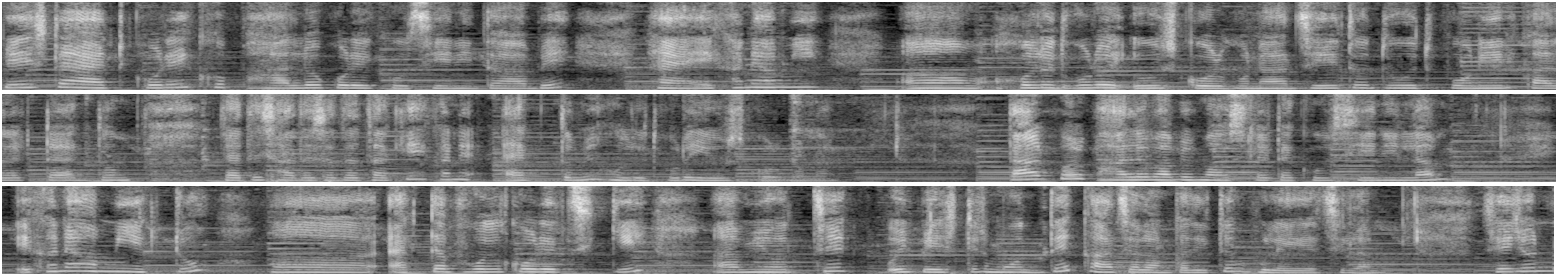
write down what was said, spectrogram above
পেস্টটা অ্যাড করে খুব ভালো করে কষিয়ে নিতে হবে। হ্যাঁ এখানে আমি হলুদ গুঁড়ো ইউজ করব না, যেহেতু দুধ, পনির কালারটা একদম যাতে সাদা সাদা থাকে, এখানে একদমই হলুদ গুঁড়ো ইউজ করব না। তারপর ভালোভাবে মশলাটা কষিয়ে নিলাম। এখানে আমি একটু একটা ভুল করেছি কি? আমি হচ্ছে ওই পেস্টের মধ্যে কাঁচা লঙ্কা দিতে ভুলে গেছিলাম। সেই জন্য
